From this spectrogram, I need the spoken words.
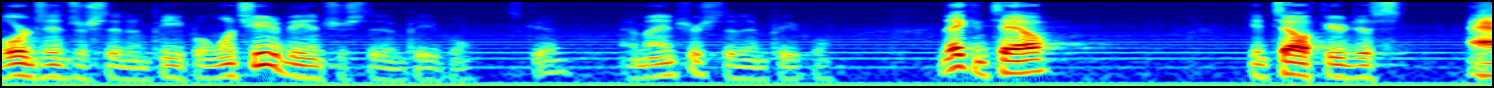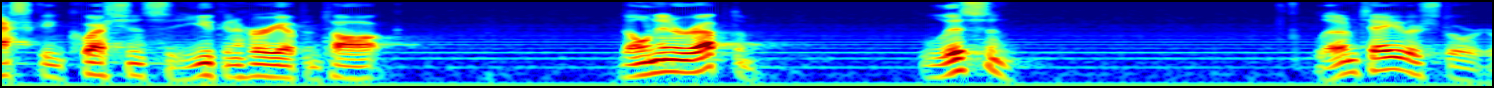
The Lord's interested in people. I want you to be interested in people. It's good. Am I interested in people? They can tell. You can tell if you're just asking questions so you can hurry up and talk. Don't interrupt them. Listen. Let them tell you their story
